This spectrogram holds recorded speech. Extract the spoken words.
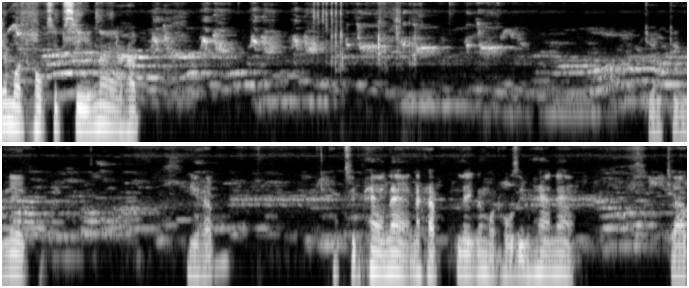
ทั้งหมดหกสิบี่หน้าครับ จนถึงเลขนี่ครับ 65 หน้านะครับ เลขทั้งหมด 65 หน้า จาก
